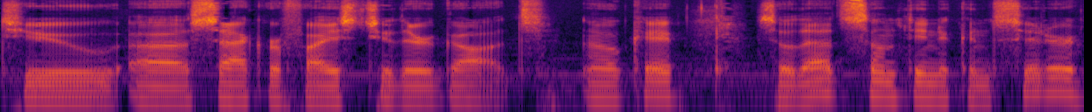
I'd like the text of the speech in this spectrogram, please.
to uh, sacrifice to their gods. Okay, so that's something to consider.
